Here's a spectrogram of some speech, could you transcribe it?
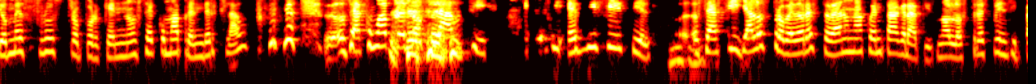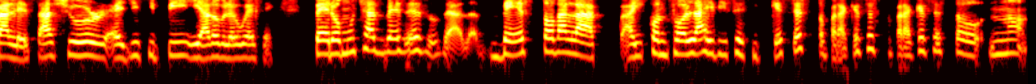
yo me frustro porque no sé cómo aprender cloud. o sea, ¿cómo aprendo cloud? Sí, es, difícil. O sea, sí, ya los proveedores te dan una cuenta gratis, ¿no? Los tres principales, Azure, eh, GCP y AWS pero muchas veces, o sea, ves toda la ahí consola y dices, ¿y qué es esto? ¿Para qué es esto? ¿Para qué es esto? No,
